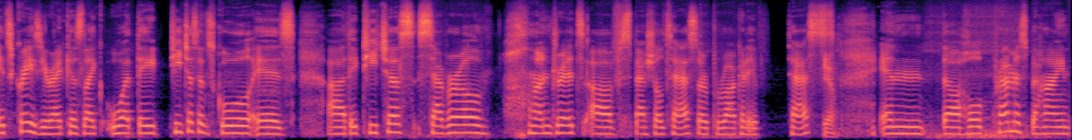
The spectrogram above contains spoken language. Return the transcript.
it's crazy, right? Because like what they teach us in school is uh, they teach us several hundreds of special tests or provocative tests, Yeah. and the whole premise behind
